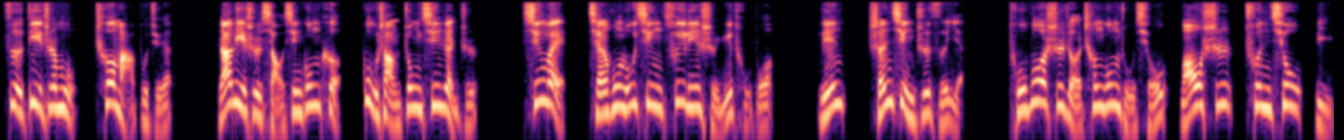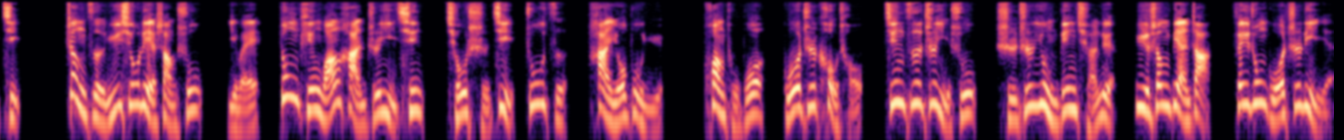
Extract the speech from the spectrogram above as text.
自帝之墓，车马不绝。然力士小心攻克，故上忠亲任之。兴魏遣鸿卢卿崔林使于吐蕃，林神庆之子也。吐蕃使者称公主求毛诗春秋礼记，正字于修列尚书，以为东平王汉之义亲，求史记诸子，汉犹不语。况吐蕃国之寇仇，今资之以书，使之用兵权略，欲生变诈，非中国之利也。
